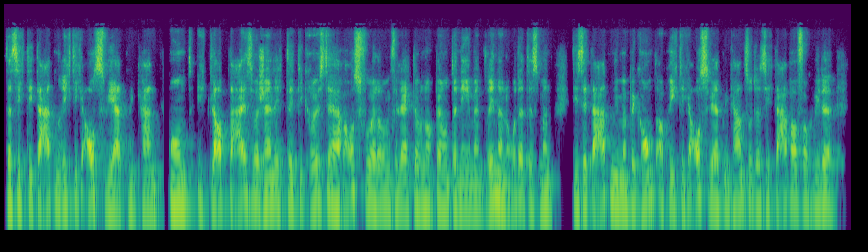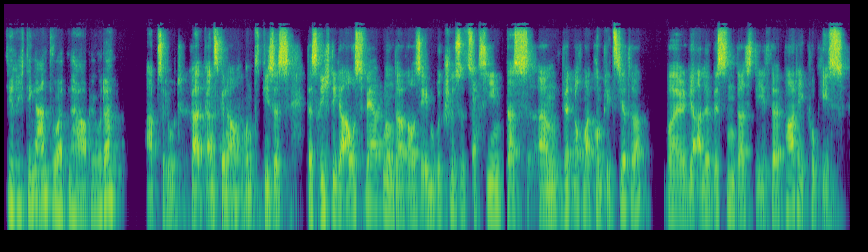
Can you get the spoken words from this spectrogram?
dass ich die Daten richtig auswerten kann. Und ich glaube, da ist wahrscheinlich die, die größte Herausforderung vielleicht auch noch bei Unternehmen drinnen, oder? Dass man diese Daten, die man bekommt, auch richtig auswerten kann, so dass ich darauf auch wieder die richtigen Antworten habe, oder? Absolut, ganz genau. Und dieses, das richtige Auswerten und daraus eben Rückschlüsse zu ziehen, das ähm, wird nochmal komplizierter, weil wir alle wissen, dass die Third-Party-Cookies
